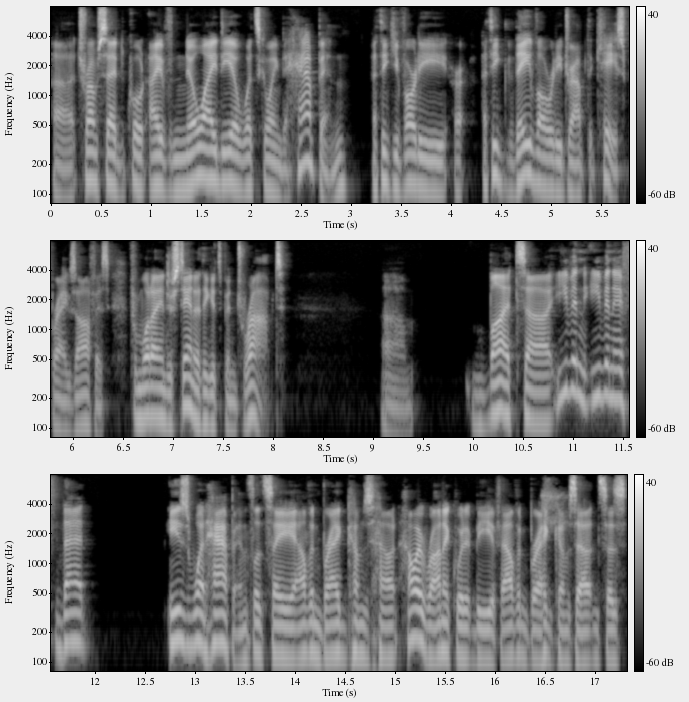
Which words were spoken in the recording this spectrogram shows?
Uh, Trump said, "quote I have no idea what's going to happen. I think you've already, I think they've already dropped the case, Bragg's office. From what I understand, I think it's been dropped. Um, but uh, even even if that is what happens, let's say Alvin Bragg comes out. How ironic would it be if Alvin Bragg comes out and says,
